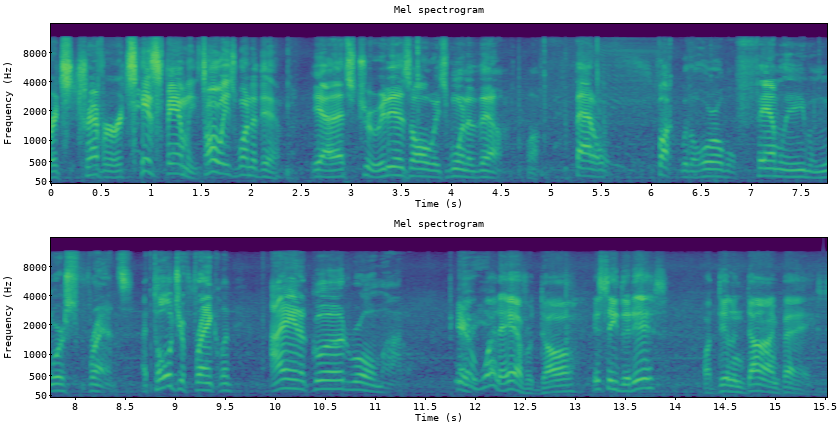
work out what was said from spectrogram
or it's Trevor, or it's his family. It's always one of them. Yeah, that's true. It is always one of them. A fat old fuck with a horrible family and even worse friends. I told you, Franklin, I ain't a good role model. Yeah, whatever, dawg. It's either this or dealing dime bags.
